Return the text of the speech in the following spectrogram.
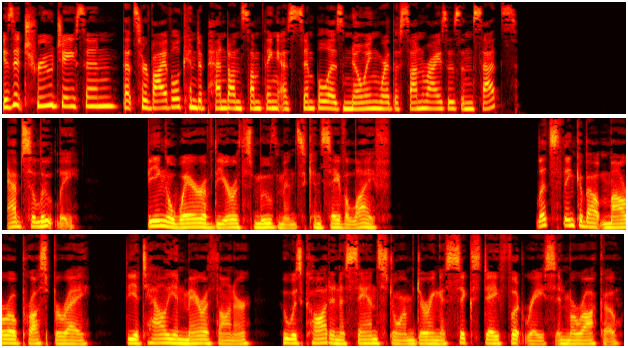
Is it true, Jason, that survival can depend on something as simple as knowing where the sun rises and sets? Absolutely. Being aware of the Earth's movements can save a life. Let's think about Mauro Prosperi, the Italian marathoner who was caught in a sandstorm during a six day foot race in Morocco.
